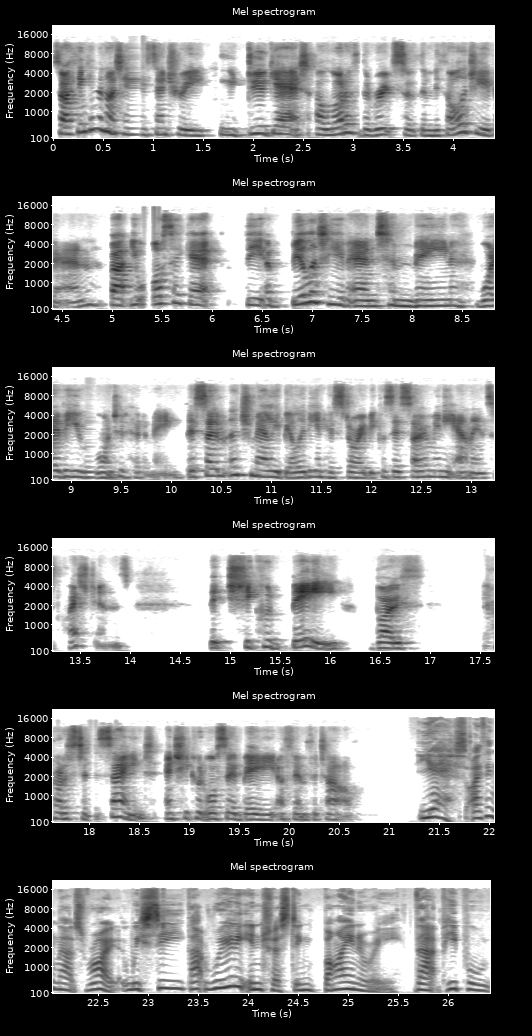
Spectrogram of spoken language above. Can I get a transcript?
So I think in the 19th century, you do get a lot of the roots of the mythology of Anne, but you also get the ability of Anne to mean whatever you wanted her to mean. There's so much malleability in her story because there's so many unanswered questions that she could be both a Protestant saint and she could also be a femme fatale. Yes, I think that's right. We see that really interesting binary that people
